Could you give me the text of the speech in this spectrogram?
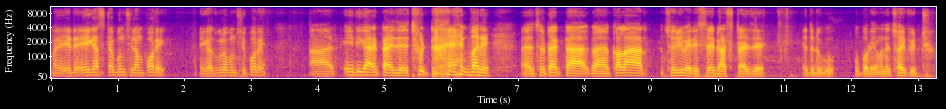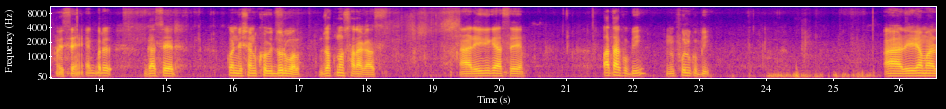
মানে এটা, এই গাছটা বুনছিলাম পরে, এই গাছগুলো বুনছি পরে। আর এইদিকে আরেকটা যে ছোট্ট একবারে ছোট একটা কলার ছড়ি বেরিয়েছে গাছটা যে এতটুকু উপরে মানে ছয় ফিট হয়েছে। একবারে গাছের কন্ডিশন খুবই দুর্বল, যত্ন ছাড়া গাছ। আর এইদিকে আছে পাতাকপি, ফুলকপি। আর এই আমার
